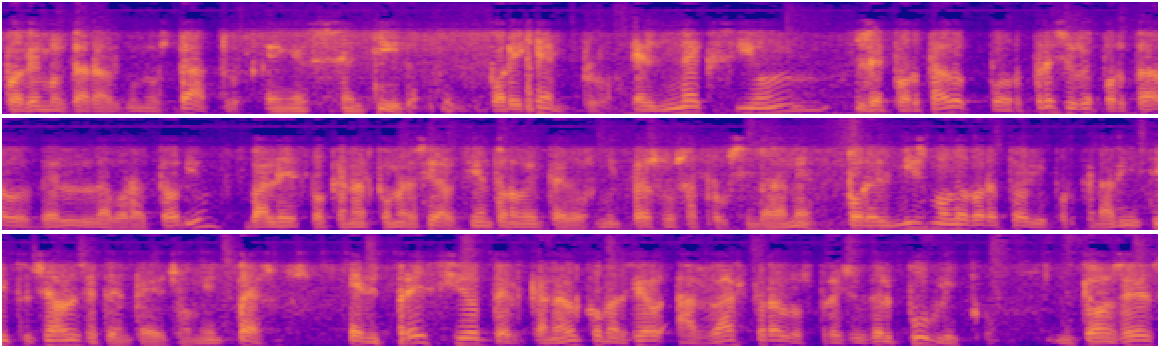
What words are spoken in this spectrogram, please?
podemos dar algunos datos en ese sentido. Por ejemplo, el Nexium reportado por precios reportados del laboratorio vale por canal comercial 192 mil pesos aproximadamente. Por el mismo laboratorio, por canal institucional, 78 mil pesos. El precio del canal comercial arrastra los precios del público. Entonces,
